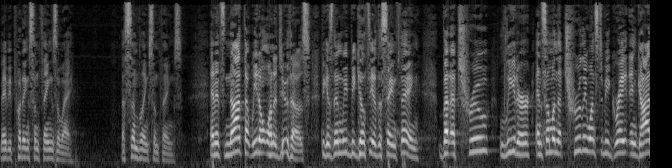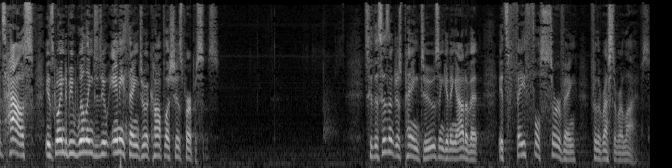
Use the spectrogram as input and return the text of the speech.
maybe putting some things away, assembling some things. And it's not that we don't want to do those, because then we'd be guilty of the same thing. But a true leader and someone that truly wants to be great in God's house is going to be willing to do anything to accomplish his purposes. See, this isn't just paying dues and getting out of it, it's faithful serving for the rest of our lives.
